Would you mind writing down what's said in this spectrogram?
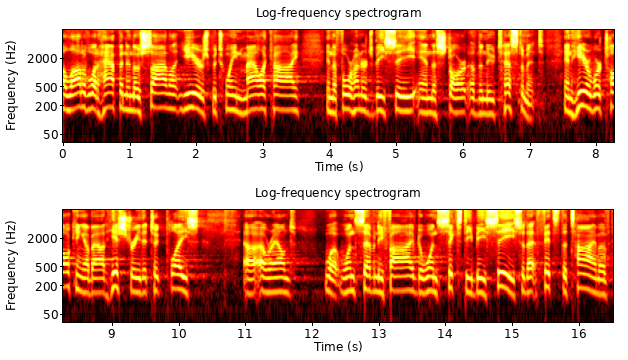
a lot of what happened in those silent years between Malachi in the 400s BC and the start of the New Testament. And here we're talking about history that took place uh, around what 175 to 160 BC. So that fits the time of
